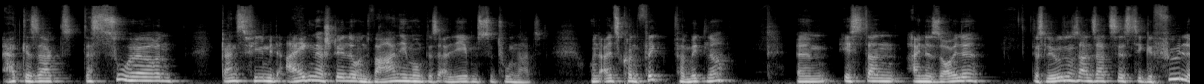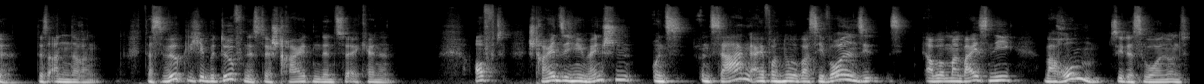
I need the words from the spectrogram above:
Er hat gesagt, dass Zuhören ganz viel mit eigener Stille und Wahrnehmung des Erlebens zu tun hat. Und als Konfliktvermittler ähm, ist dann eine Säule des Lösungsansatzes die Gefühle des anderen, das wirkliche Bedürfnis der Streitenden zu erkennen. Oft streiten sich die Menschen und, und sagen einfach nur, was sie wollen, sie, aber man weiß nie, warum sie das wollen und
